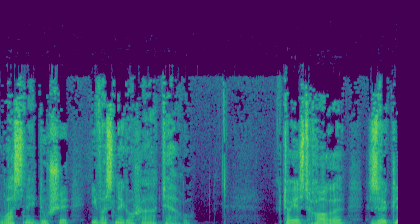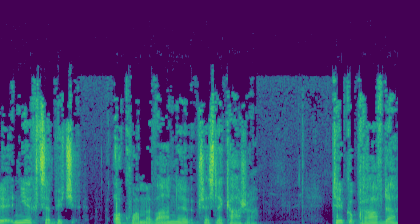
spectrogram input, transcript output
własnej duszy i własnego charakteru. Kto jest chory, zwykle nie chce być okłamywany przez lekarza. Tylko prawda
